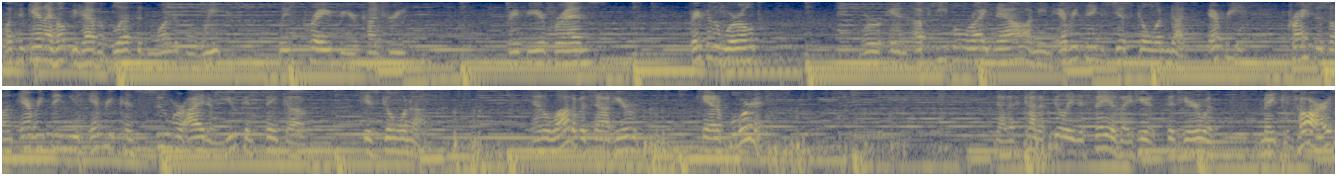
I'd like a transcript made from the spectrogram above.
Once again, I hope you have a blessed and wonderful week. Please pray for your country. Pray for your friends. Pray for the world. We're in upheaval right now. I mean, everything's just going nuts. Every prices on everything, you, every consumer item you can think of is going up. And a lot of us out here can't afford it. Now that's kind of silly to say as I sit here with make guitars,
